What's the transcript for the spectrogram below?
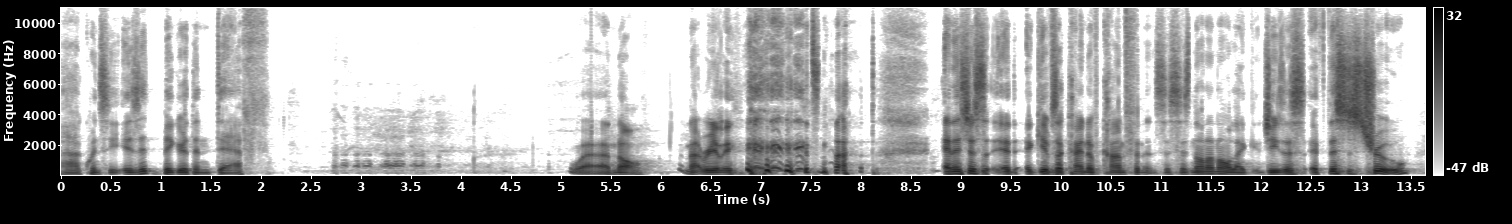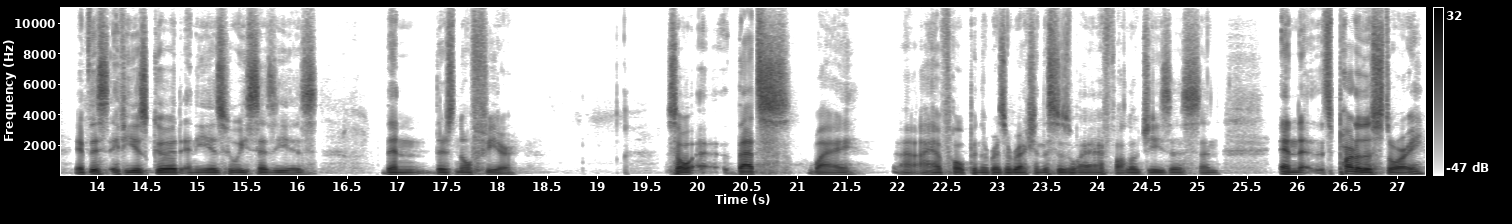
uh, Quincy, is it bigger than death? well, no, not really. it's not. And it's just it, it gives a kind of confidence. It says, no, no, no. Like Jesus, if this is true, if this if he is good and he is who he says he is, then there's no fear so uh, that's why uh, I have hope in the resurrection. This is why I follow Jesus, and and it's part of the story.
